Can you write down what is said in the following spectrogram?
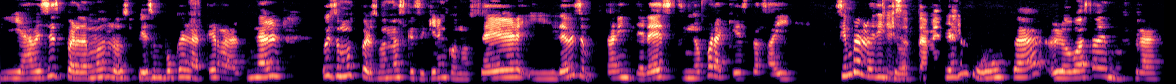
y a veces perdemos los pies un poco en la tierra. Al final, pues somos personas que se quieren conocer y debes demostrar interés, sino para qué estás ahí. Siempre lo he dicho, si alguien te gusta, lo vas a demostrar,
